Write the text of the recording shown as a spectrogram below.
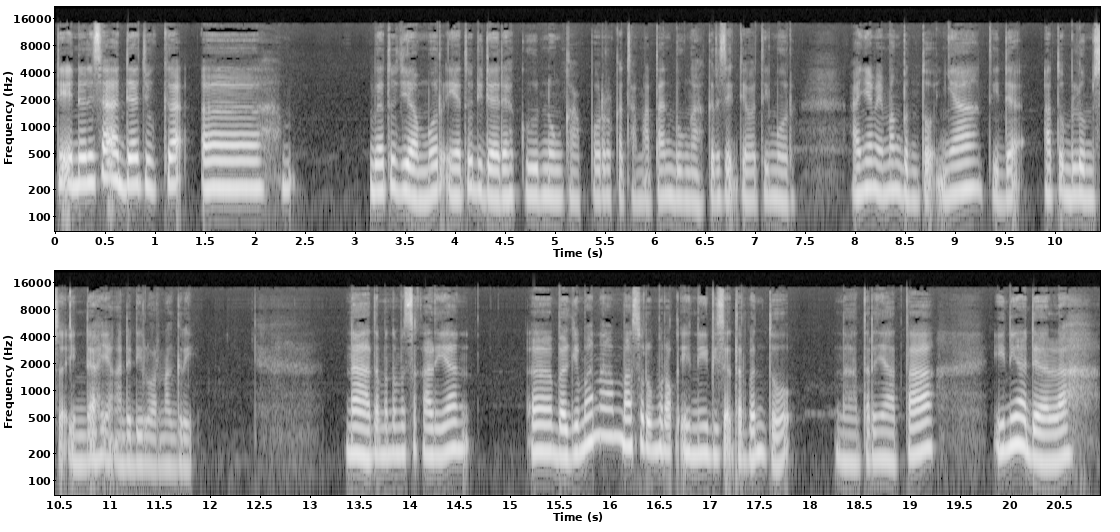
Di Indonesia ada juga uh, batu jamur yaitu di daerah Gunung Kapur, Kecamatan Bunga, Gresik, Jawa Timur. Hanya memang bentuknya tidak atau belum seindah yang ada di luar negeri. Nah, teman-teman sekalian, uh, bagaimana mushroom rock ini bisa terbentuk? Nah, ternyata ini adalah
